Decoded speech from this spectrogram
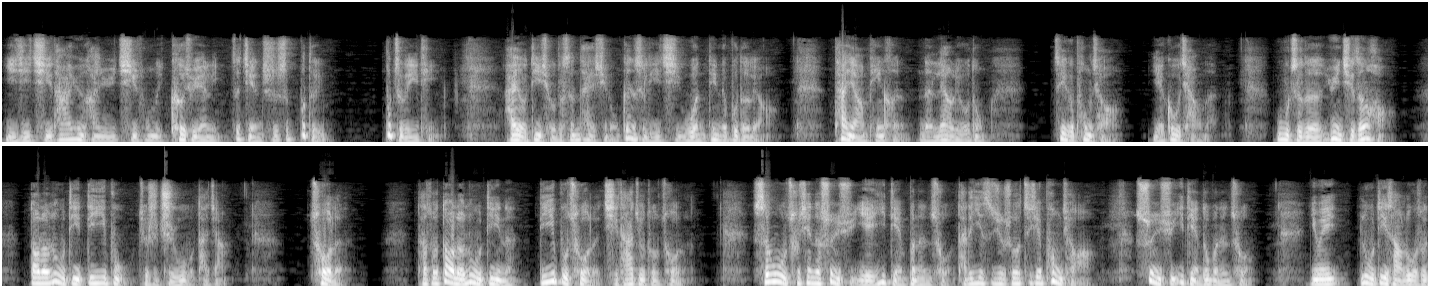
以及其他蕴含于其中的科学原理，这简直是不得不值得一提。还有地球的生态系统更是离奇，稳定的不得了，碳氧平衡，能量流动，这个碰巧也够强的。物质的运气真好。到了陆地，第一步就是植物。他讲错了，他说到了陆地呢，第一步错了，其他就都错了。生物出现的顺序也一点不能错。他的意思就是说，这些碰巧啊。顺序一点都不能错，因为陆地上如果说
